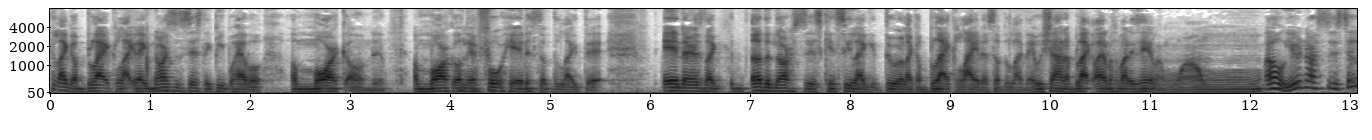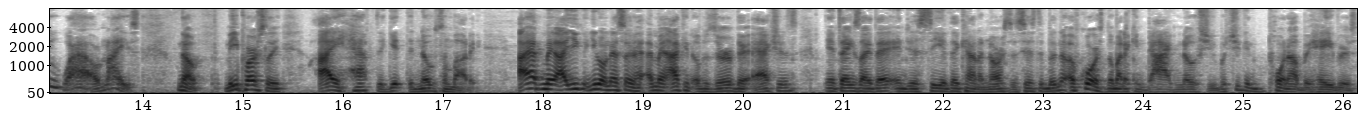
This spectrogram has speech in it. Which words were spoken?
like a black like like narcissistic people have a, a mark on them a mark on their forehead or something like that and there's like other narcissists can see like through like a black light or something like that. We shine a black light on somebody's head, like, wow, oh, you're a narcissist too? Wow, nice. No, me personally, I have to get to know somebody. I admit, I, you, you don't necessarily. I mean, I can observe their actions and things like that, and just see if they're kind of narcissistic. But no, of course, nobody can diagnose you, but you can point out behaviors,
